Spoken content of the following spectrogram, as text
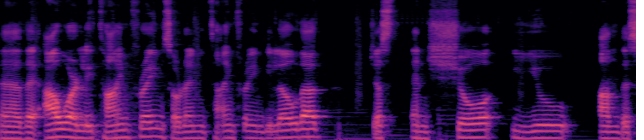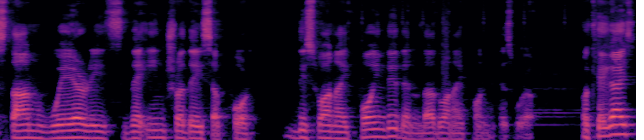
uh, the hourly time frames or any time frame below that just ensure you understand where is the intraday support. This one i pointed and that one i pointed as well. Okay guys?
